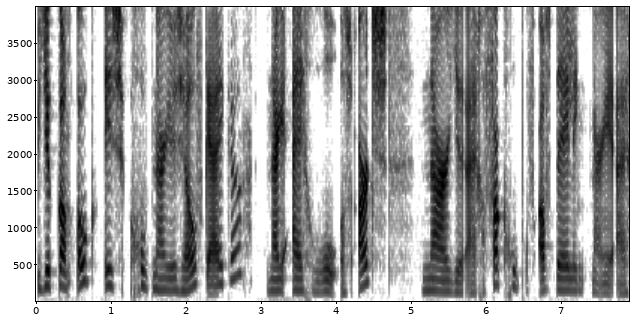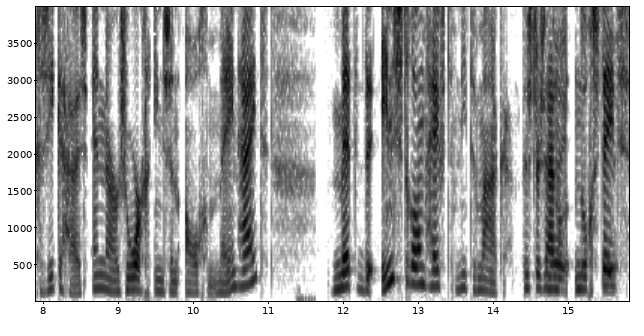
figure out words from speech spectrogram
je kan ook eens goed naar jezelf kijken, naar je eigen rol als arts, naar je eigen vakgroep of afdeling, naar je eigen ziekenhuis en naar zorg in zijn algemeenheid. Met de instroom heeft het niet te maken. Dus er zijn Nee, nog, nog steeds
